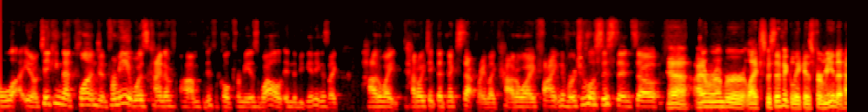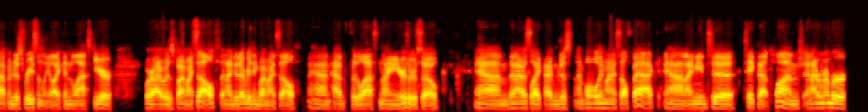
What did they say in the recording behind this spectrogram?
lot, you know, taking that plunge, and for me, it was kind of um, difficult for me as well in the beginning. Is like, how do I how do I take that next step, right? Like, how do I find a virtual assistant? So Yeah, I remember like specifically because for me that happened just recently, like in the last year, where I was by myself and I did everything by myself and had for the last nine years or so. And then I was like, I'm just I'm holding myself back and I need to take that plunge. And I remember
